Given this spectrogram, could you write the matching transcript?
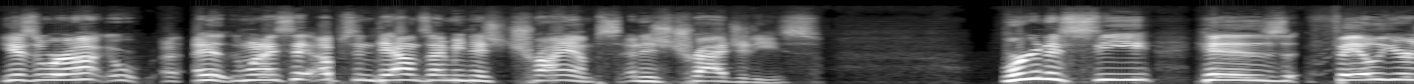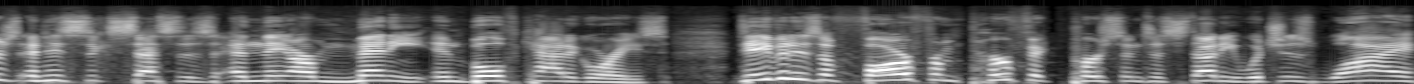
Because we're not, uh, when I say ups and downs, I mean his triumphs and his tragedies. We're going to see his failures and his successes, and they are many in both categories. David is a far from perfect person to study, which is why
